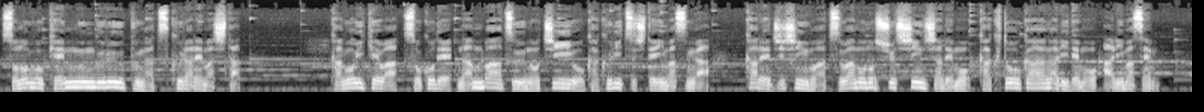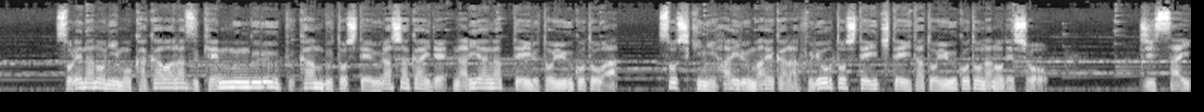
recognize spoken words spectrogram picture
その後県民グループが作られました。籠池はそこでナンバー2の地位を確立していますが、彼自身はつわもの出身者でも格闘家上がりでもありません。それなのにもかかわらず県民グループ幹部として裏社会で成り上がっているということは、組織に入る前から不良として生きていたということなのでしょう。実際、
